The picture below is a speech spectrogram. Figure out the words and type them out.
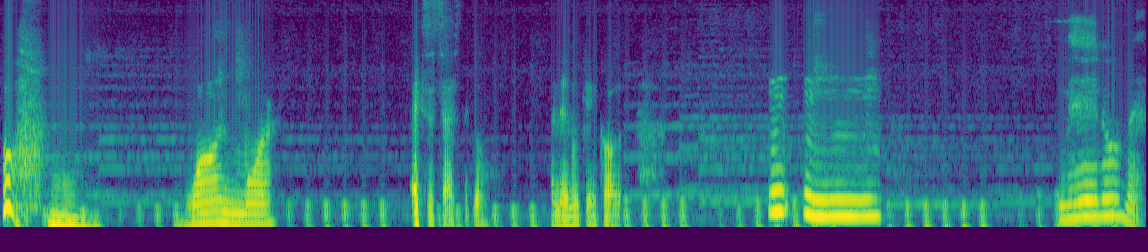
Whew. One more exercise to go, and then we can call it. Mm-mm. Man, oh man.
